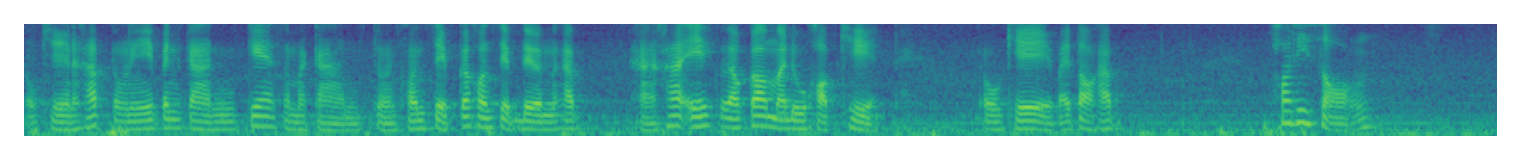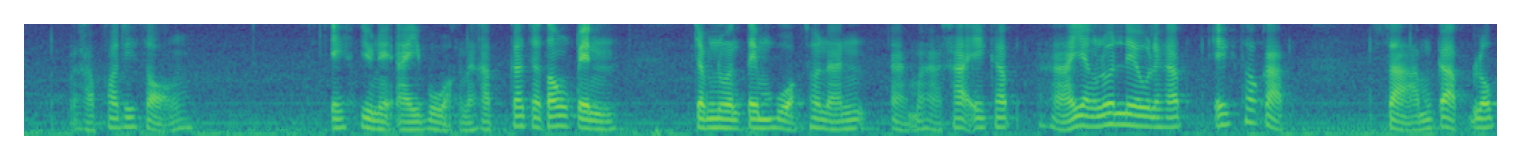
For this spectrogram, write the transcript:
โอเคนะครับ ตรงนี้เป็นการแก้สมการส่วนคอนเซปต์ก็คอนเซปต์เดิมนะครับ หาค่า x แล้วก็มาดูขอบเขต โอเค ไปต่อครับ ข้อที่2นะครับ ข้อที่ 2 x อยู่ใน i บวกนะครับ ก็จะต้องเป็นจำนวนเต็มบวกเท่านั้น อะมาหาค่า x ครับ หาอย่างรวดเร็วเลยครับ x เท่ากับ 3 กับลบ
